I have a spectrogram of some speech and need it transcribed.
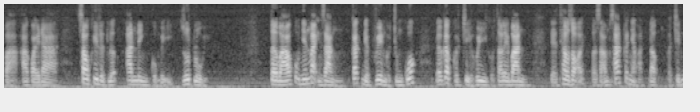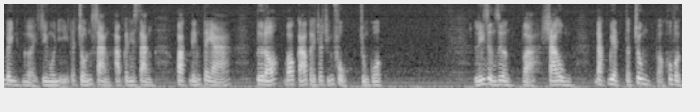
và Al-Qaeda sau khi lực lượng an ninh của Mỹ rút lui. Tờ báo cũng nhấn mạnh rằng các điệp viên của Trung Quốc đã gặp các chỉ huy của Taliban để theo dõi và giám sát các nhà hoạt động và chiến binh người Duy Ngô Nhĩ đã trốn sang Afghanistan hoặc đến Tây Á, từ đó báo cáo về cho chính phủ Trung Quốc. Lý Dương Dương và Sa Hung đặc biệt tập trung vào khu vực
